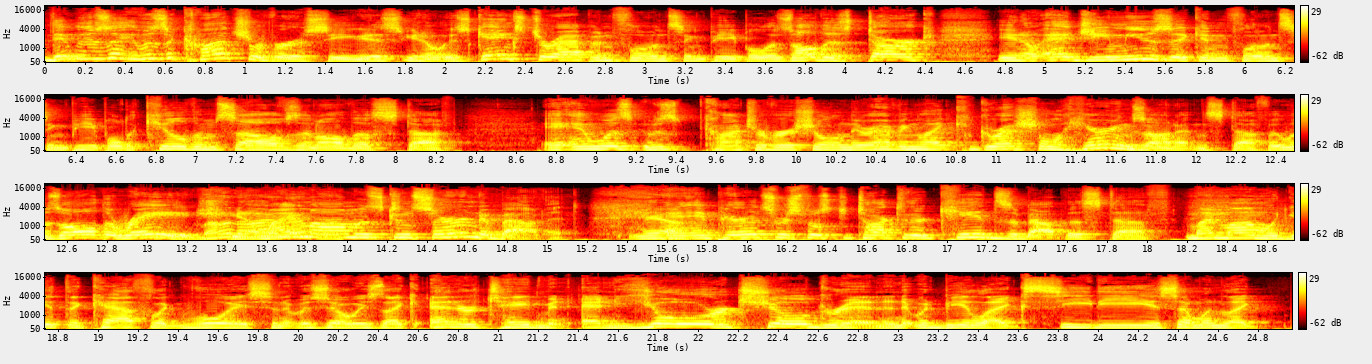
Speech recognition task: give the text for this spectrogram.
it was a, it was a controversy. Is you know is gangster rap influencing people? Is all this dark you know edgy music influencing people to kill themselves and all this stuff? And it was it was controversial, and they were having like congressional hearings on it and stuff. It was all the rage. Oh, you no, know, my mom was concerned about it. Yeah. and, and parents were supposed to talk to their kids about this stuff. My mom would get the Catholic voice, and it was always like entertainment and your children, and it would be like CDs. Someone like,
